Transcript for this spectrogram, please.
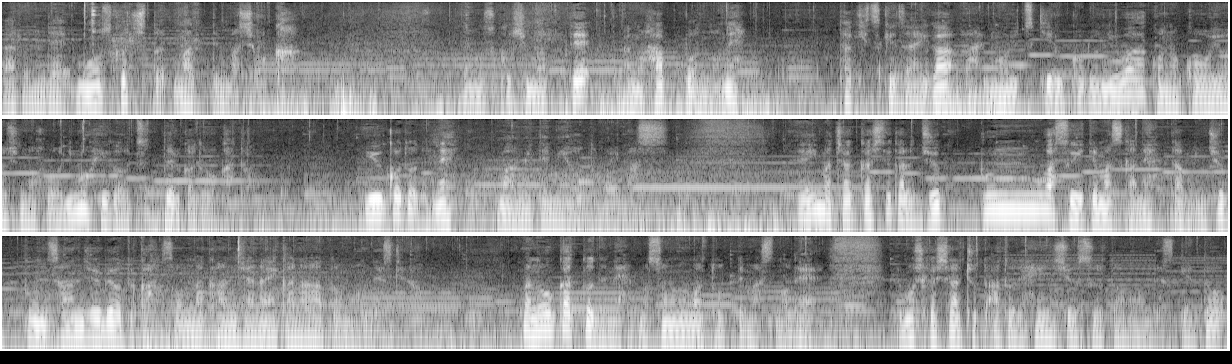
あるんでもう少しと待ってみましょうか。もう少し待ってあの8本のね焚き付け剤が燃え尽きる頃にはこの広葉樹の方にも火が移ってるかどうかと。いうことでねまあ見てみようと思います。え今着火してから10分は過ぎてますかね。多分10分30秒とかそんな感じじゃないかなと思うんですけど、まあ、ノーカットでね、まあ、そのまま撮ってますのでもしかしたらちょっと後で編集すると思うんですけど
